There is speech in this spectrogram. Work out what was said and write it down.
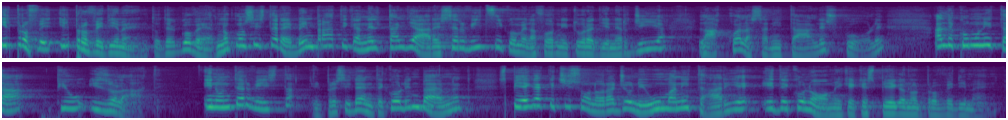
Il, prove- il, provvedimento del governo consisterebbe in pratica nel tagliare servizi come la fornitura di energia, l'acqua, la sanità, le scuole alle comunità più isolate. In un'intervista il presidente Colin Burnett spiega che ci sono ragioni umanitarie ed economiche che spiegano il provvedimento.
